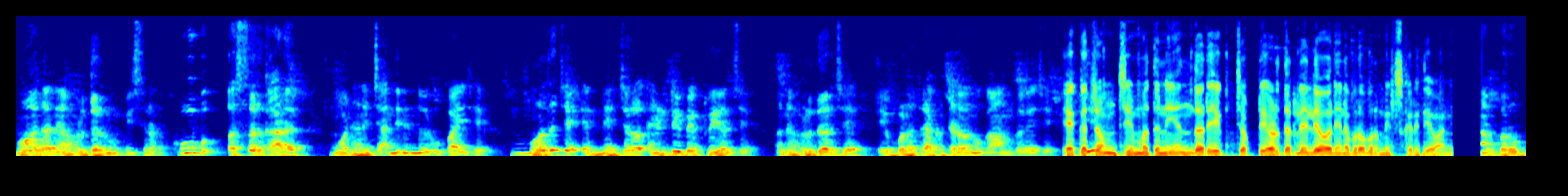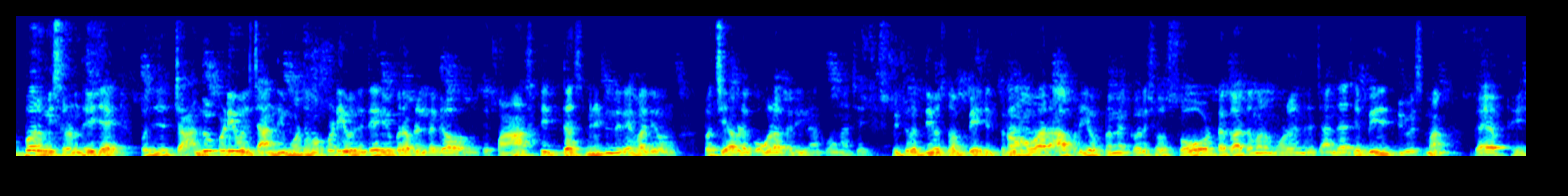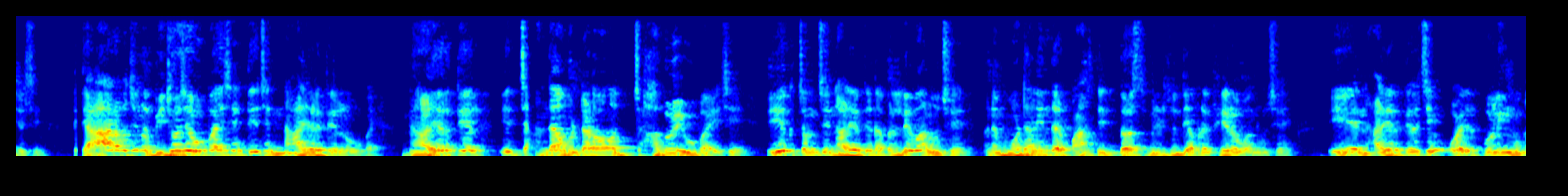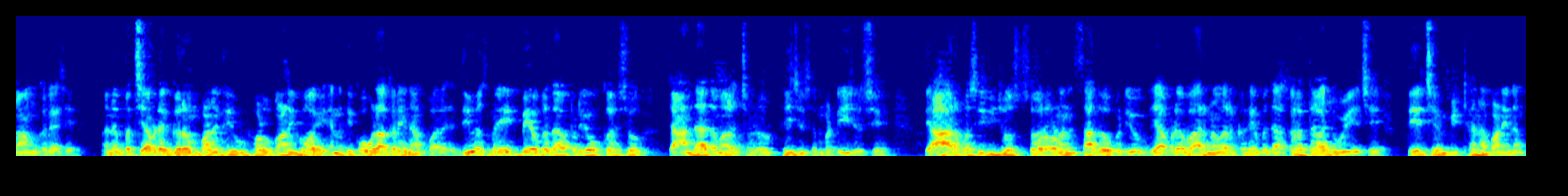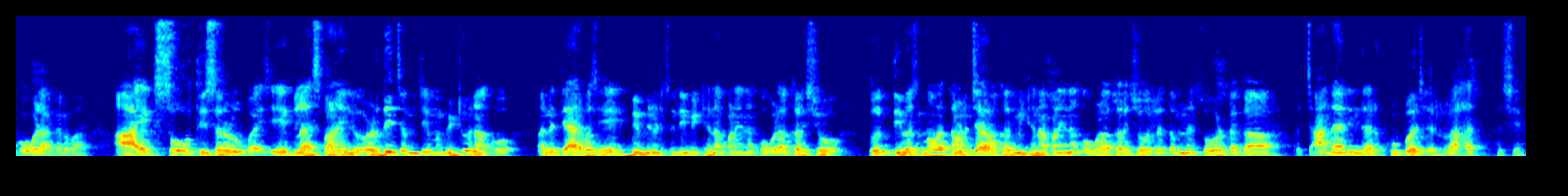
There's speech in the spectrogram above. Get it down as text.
મધ અને હળદરનું મિશ્રણ ખૂબ અસરકારક મોઢાની ચાંદીની અંદર ઉપાય છે. મધ છે એ નેચરલ એન્ટીબેક્ટેરિયલ છે અને હળદર છે એ બળતરા ઘટાડવાનું કામ કરે છે. એક ચમચી મધની અંદર એક ચપટી હળદર લઈ લેવાની અને બરોબર મિક્સ કરી દેવાની. બરોબર મિશ્રણ થઈ જાય. પછી ચાંદુ પડ્યું હોય, ચાંદી મોઢામાં પડ્યું હોય, તેની ઉપર આપણે લગાવવાનું છે. પાંચથી દસ મિનિટ રહેવા દેવાનું. પછી આપણે કોગળા કરી નાખવાના છે. મિત્રો, દિવસમાં બેથી ત્રણ વાર આ પ્રયોગ તમે કરશો, સો ટકા તમારા મોઢાની અંદર ચાંદા છે, બે દિવસમાં ગાયબ થઈ જશે. ત્યાર પછીનો બીજો જે ઉપાય છે, તે છે નાળિયેર તેલનો ઉપાય. નાળિયેર તેલ એ ચાંદા મટાડવાનો જાદુઈ ઉપાય છે. એક ચમચી નાળિયેર તેલ આપણે લેવાનું છે અને મોઢાની અંદર પાંચથી દસ મિનિટ સુધી આપણે ફેરવવાનું છે. એ નાળિયેર તેલ છે ઓઇલ પુલિંગનું કામ કરે છે. અને પછી આપણે ગરમ પાણીથી હુંફાળું પાણી હોય, એનાથી કોગળા કરી નાખવા છે. દિવસમાં એક બે વખત આ પ્રયોગ કરશો, ચાંદા તમારા ઝડપથી જ મટી જશે. ત્યાર પછી બીજો સરળ અને સાદો પ્રયોગ જે આપણે અવારનવાર ઘરે બધા કરતા જ હોઈએ છીએ, તે છે મીઠાના પાણીના કોગળા કરવા. આ એક સૌથી સરળ ઉપાય છે. એક ગ્લાસ પાણી લો, અડધી ચમચી એમાં મીઠું નાખો અને ત્યાર પછી એક બે મિનિટ સુધી મીઠાના પાણીના કોગળા કરશો. તો દિવસમાં આવા ત્રણ ચાર વખત મીઠાના પાણીના કોગળા કરશો એટલે તમને સો ટકા ચાંદાની અંદર ખૂબ જ રાહત થશે.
